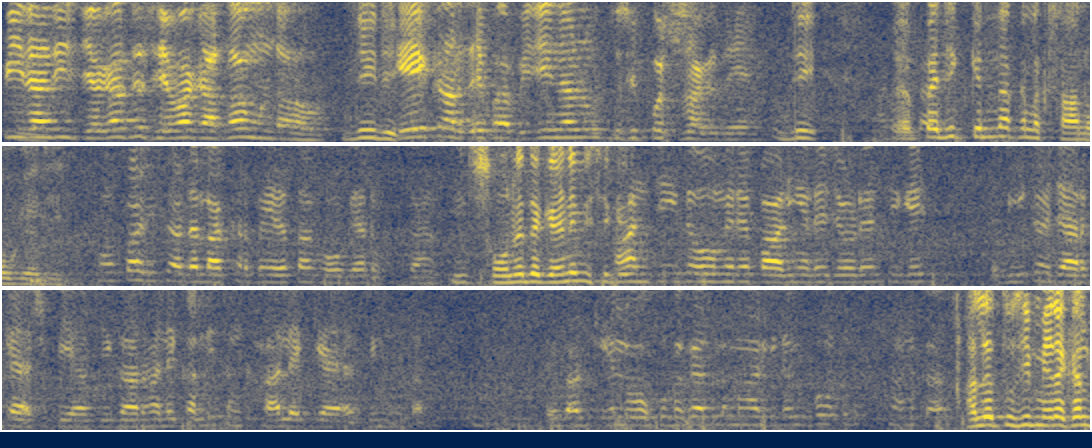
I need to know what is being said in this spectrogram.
ਪੀਰਾਂ ਦੀ ਜਗ੍ਹਾ ਤੇ ਸੇਵਾ ਕਰਦਾ ਉਹ ਮੁੰਡਾ ਉਹ। ਜੀ ਜੀ। ਇਹ ਘਰ ਦੇ ਭਾਬੀ ਜੀ ਇਹਨਾਂ ਨੂੰ ਤੁਸੀਂ ਪੁੱਛ ਸਕਦੇ ਆ। ਜੀ ਅ, ਭੈਣ ਜੀ ਕਿੰਨਾ ਕੁ ਨੁਕਸਾਨ ਹੋ ਗਿਆ ਜੀ? ਹੁਣ ਭਾਜੀ ਸਾਡਾ ਲੱਖ ਰੁਪਏ ਦਾ ਤਾਂ ਹੋ ਗਿਆ ਨੁਕਸਾਨ। ਸੋਨੇ ਦੇ ਗਹਿਣੇ ਵੀ ਸੀਗੇ? ਹਾਂਜੀ ਦੋ ਮੇਰੇ ਬਾਲੀਆਂ ਦੇ ਜੋੜੇ ਸੀਗੇ। ਤੇ 20000 ਕੈਸ਼ ਪਿਆ ਸੀ ਘਰ ਹਾਲੇ ਕੱਲ ਹੀ ਤਨਖਾਹ ਲੈ ਕੇ ਆਇਆ ਸੀ ਮੁੰਡਾ। ਤੇ ਬਾਕੀ ਇਹ ਲੋਕ ਬਗੈਰ ਅਲਮਾਰੀ ਦਾ ਵੀ ਬਹੁਤ ਨੁਕਸਾਨ ਕਰ ਹਲੇ ਤੁਸੀਂ ਮੇਰੇ ਖਿਆਲ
